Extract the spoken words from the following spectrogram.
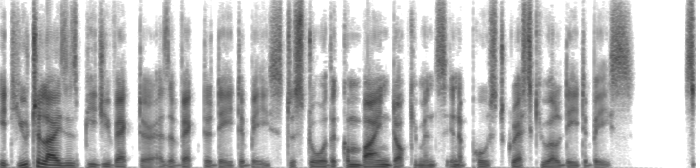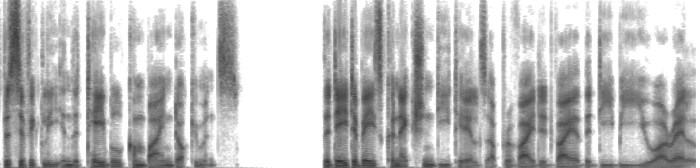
It utilizes pgvector as a vector database to store the combined documents in a PostgreSQL database, specifically in the table combined documents. The database connection details are provided via the DB URL.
